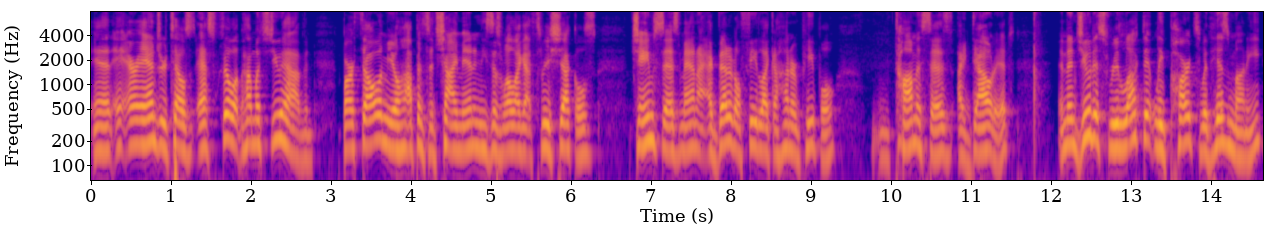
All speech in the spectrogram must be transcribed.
And Andrew tells, asks Philip, "How much do you have?" And Bartholomew happens to chime in, and he says, "Well, I got three shekels." James says, "Man, I, I bet it'll feed like a hundred people." Thomas says, "I doubt it." And then Judas reluctantly parts with his money.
